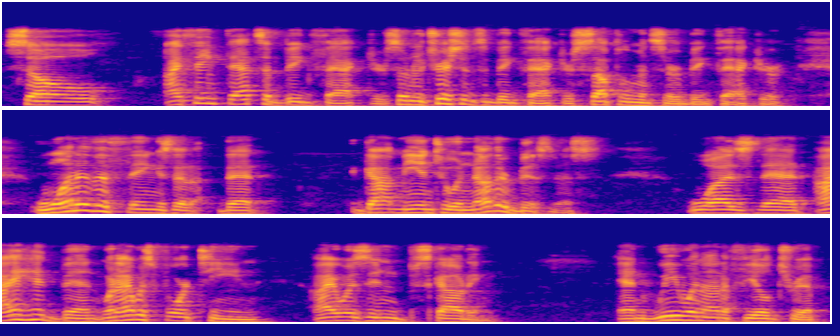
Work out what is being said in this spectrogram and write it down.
So I think that's a big factor. So nutrition's a big factor. Supplements are a big factor. One of the things that that got me into another business was that I had been when I was 14, I was in scouting and we went on a field trip.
